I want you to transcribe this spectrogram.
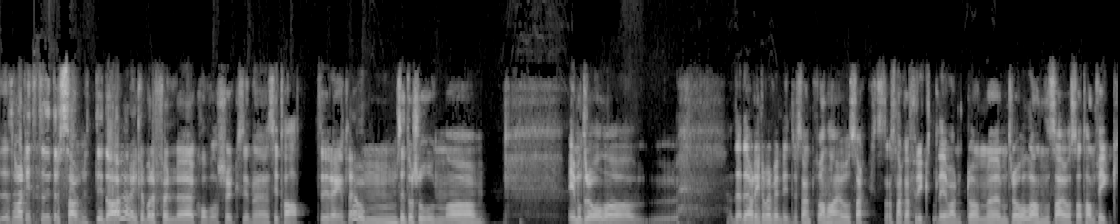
Det som har vært litt interessant i dag, er egentlig bare å følge Kovalchuk sine sitater, egentlig, om situasjonen og i Montreal. Og det, det har egentlig vært veldig interessant, for han har jo snakka fryktelig varmt om eh, Montreal. Han sa jo også at han fikk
